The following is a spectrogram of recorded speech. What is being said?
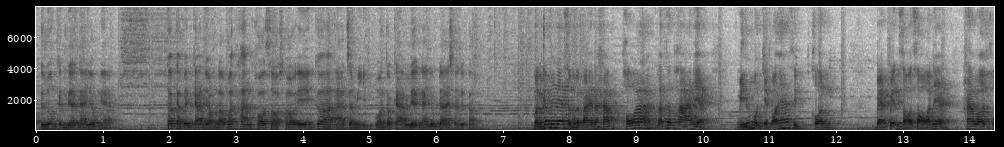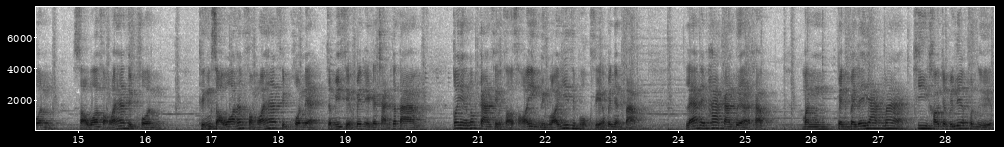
เพื่อร่วมกันเลือกนายกเนี่ยเท่ากับเป็นการยอมรับว่าทางคอสชเองก็อาจจะมีอิทธิพลต่อการเลือกนายกได้ใช่หรือเปล่ามันก็ไม่แน่เสมอไปนะครับ เพราะว่ารัฐสภาเนี่ย มีทั้งหมด 750 คน แบ่งเป็นสสเนี่ย500 คน สว 250 คน ถึงสวทั้ง 250 คนเนี่ยจะมีเสียงเป็นเอกฉันท์ก็ตาม ก็ยังต้องการเสียงสสอีก 126 เสียงเป็นอย่างต่ำและในภาคการเมืองครับ มันเป็นไปได้ยากมากที่เขาจะไปเลือกคนอื่น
